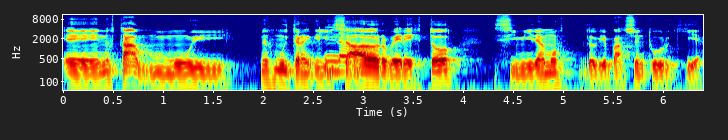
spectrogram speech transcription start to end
eh, no está muy, no es muy tranquilizador ver esto si miramos lo que pasó en Turquía.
